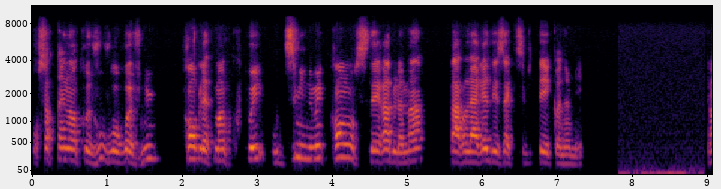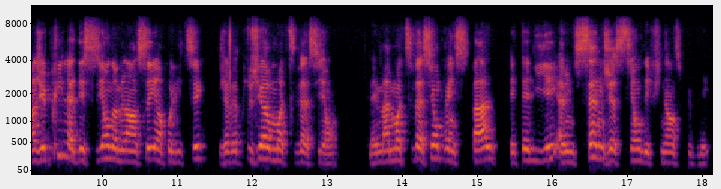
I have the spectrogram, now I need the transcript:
pour certains d'entre vous, vos revenus complètement coupés ou diminués considérablement par l'arrêt des activités économiques. Quand j'ai pris la décision de me lancer en politique, j'avais plusieurs motivations, mais ma motivation principale était liée à une saine gestion des finances publiques.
